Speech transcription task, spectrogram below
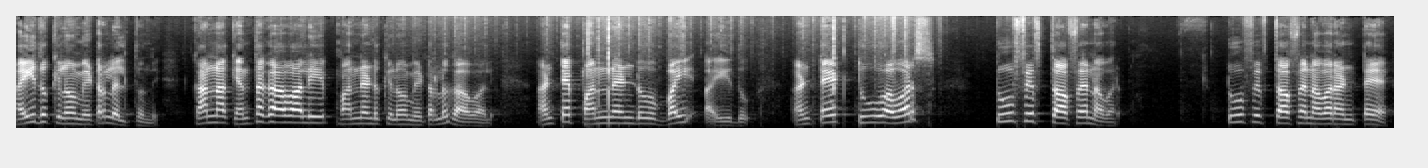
ఐదు కిలోమీటర్లు వెళ్తుంది. కానీ నాకు ఎంత కావాలి? పన్నెండు కిలోమీటర్లు కావాలి. అంటే పన్నెండు బై ఐదు. అంటే two hours two fifth of an hour. Two fifth of an hour అంటే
